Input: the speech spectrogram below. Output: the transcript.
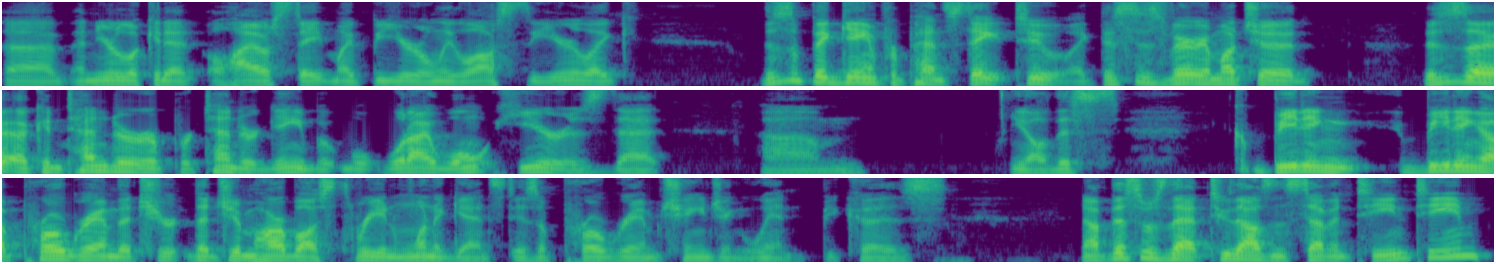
uh, and you're looking at Ohio State might be your only loss of the year. Like, this is a big game for Penn State, too. Like, this is very much a. This is a, a contender or pretender game, but w- what I won't hear is that um, you know, this beating beating a program that you're that Jim Harbaugh's three and one against is a program changing win because now if this was that 2017 team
